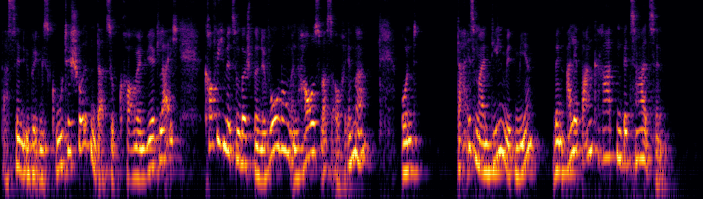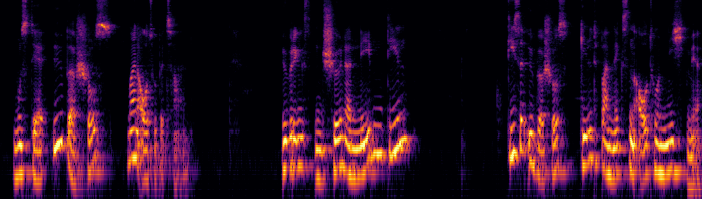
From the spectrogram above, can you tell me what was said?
das sind übrigens gute Schulden, dazu kommen wir gleich, kaufe ich mir zum Beispiel eine Wohnung, ein Haus, was auch immer. Und da ist mein Deal mit mir, wenn alle Bankraten bezahlt sind, muss der Überschuss mein Auto bezahlen. Übrigens ein schöner Nebendeal. Dieser Überschuss gilt beim nächsten Auto nicht mehr.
